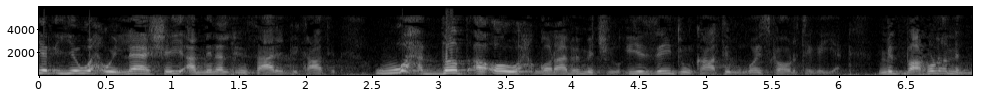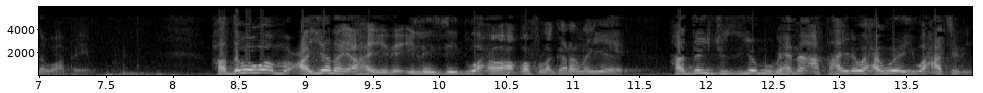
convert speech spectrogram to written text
yar iyo wax weyn laa shaya min alinsaani bikaatib wax dad ah oo wax qoraaba ma jiro iyo zaydun kaatibun way iska hortegayaan mid baa runa midna waa been haddaba waa mucayanay ahayde ilan zayd waxuu ahaa qof la garanaye hadday juziyo mubhame a tahayna waxa weeye waxaa tidhi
